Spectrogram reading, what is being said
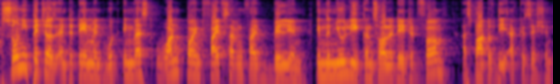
Sony Pictures Entertainment would invest 1.575 billion in the newly consolidated firm as part of the acquisition.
